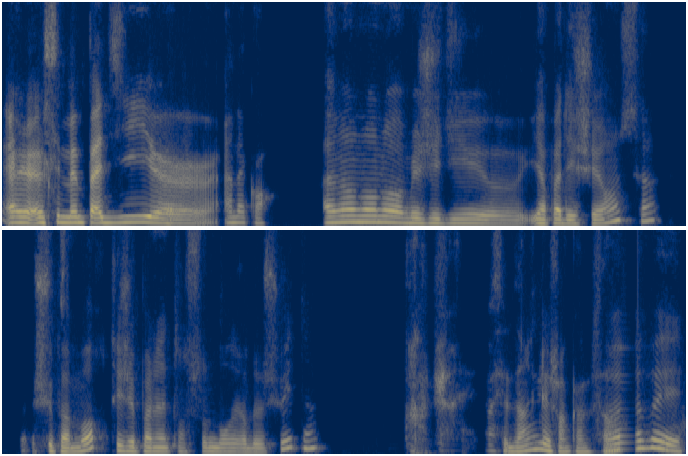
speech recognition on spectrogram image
elle, elle s'est même pas dit. euh, Ah d'accord. Ah non, non, non, mais j'ai dit, euh, il n'y a pas d'échéance. hein. Je suis pas morte et j'ai pas l'intention de mourir de suite. hein. Purée, C'est dingue les gens comme ça. Ouais, ouais.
